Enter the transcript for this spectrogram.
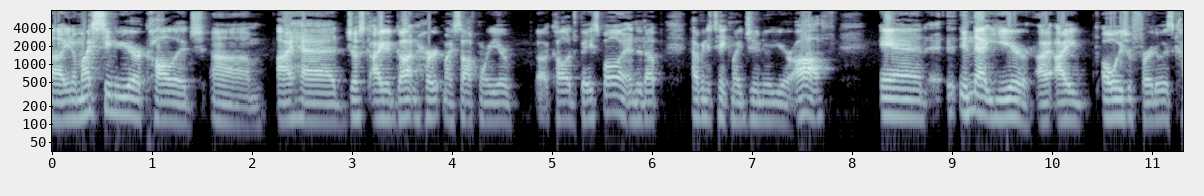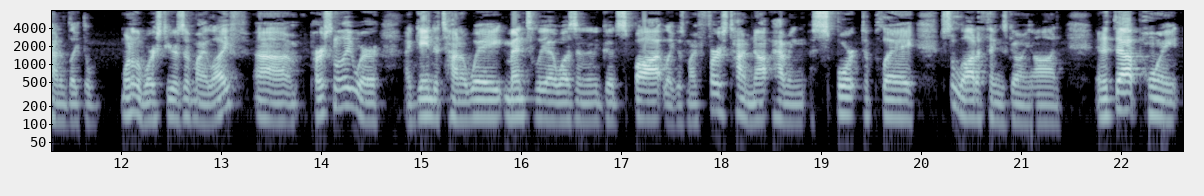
uh, you know, my senior year of college, um, I had just I had gotten hurt my sophomore year of uh, college baseball. I ended up having to take my junior year off. And in that year, I, I, always refer to as kind of like the one of the worst years of my life, um, personally, where I gained a ton of weight. Mentally, I wasn't in a good spot. Like it was my first time not having a sport to play. Just a lot of things going on. And at that point,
